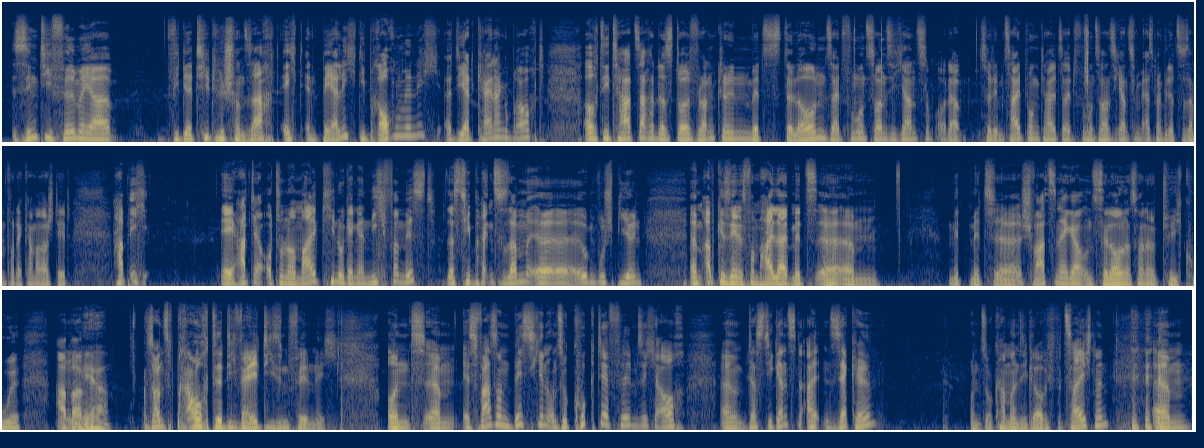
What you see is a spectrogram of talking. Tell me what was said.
sind die Filme ja, wie der Titel schon sagt, echt entbehrlich. Die brauchen wir nicht. Die hat keiner gebraucht. Auch die Tatsache, dass Dolph Lundgren mit Stallone seit 25 Jahren zum, oder zu dem Zeitpunkt halt seit 25 Jahren zum ersten Mal wieder zusammen vor der Kamera steht, habe ich Ey, hat der Otto Normal-Kinogänger nicht vermisst, dass die beiden zusammen äh, irgendwo spielen. Ähm, abgesehen vom Highlight mit, äh, ähm, mit, mit äh, Schwarzenegger und Stallone, das war natürlich cool. Aber Ja. Sonst brauchte die Welt diesen Film nicht. Und ähm, es war so ein bisschen, und so guckt der Film sich auch, ähm, dass die ganzen alten Säcke, und so kann man sie, glaube ich, bezeichnen, ähm,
